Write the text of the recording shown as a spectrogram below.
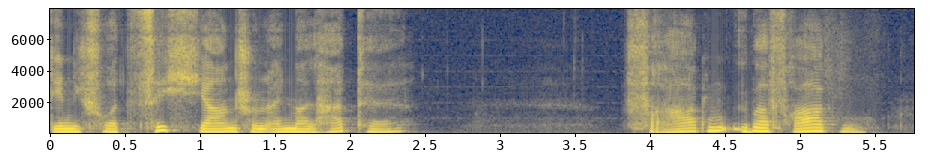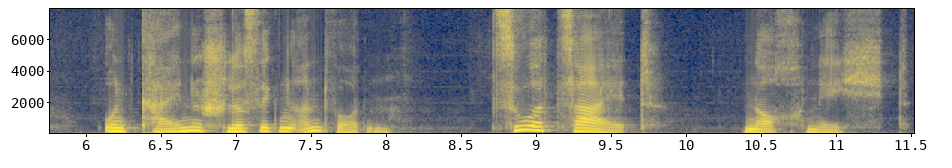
den ich vor zig Jahren schon einmal hatte? Fragen über Fragen und keine schlüssigen Antworten. Zur Zeit noch nicht.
